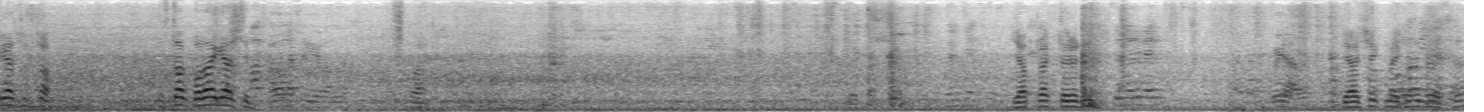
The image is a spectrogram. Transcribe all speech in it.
gelsin ustam. Ustam kolay gelsin. Sağ olasın eyvallah. Yaprak abi. gerçek merkezi burası.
